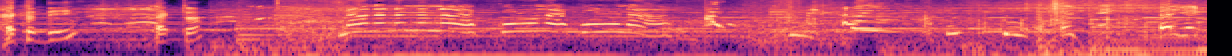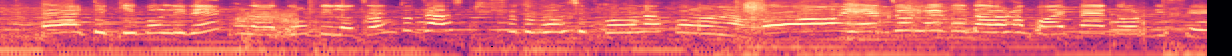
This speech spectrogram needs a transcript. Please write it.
একটা দিই একটা। না না না না না করো না করো না। এই, এই, তুই কি বললি রে? ওরা দৌড় দিল যে তো জাস্ট শুধু বলছি করোনা করোনা ও এর জন্যই বোধ ওরা ভয় পেয়ে দৌড় দিছে।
